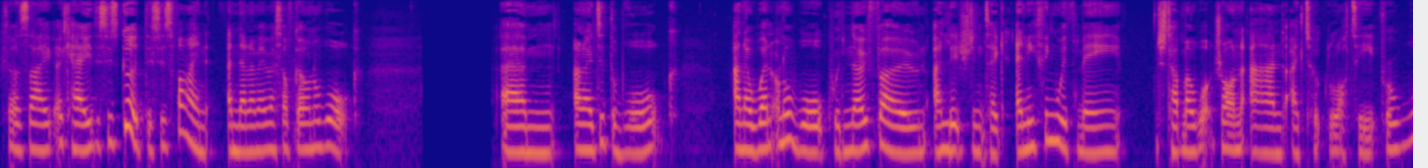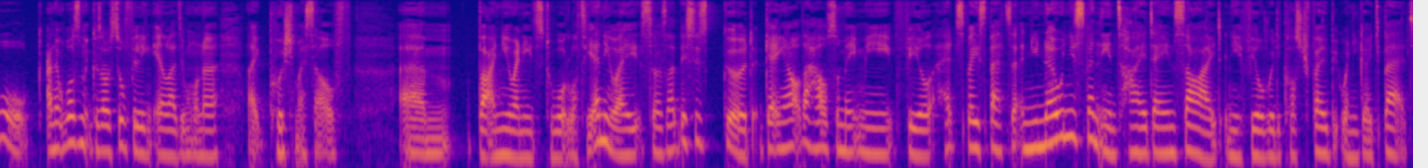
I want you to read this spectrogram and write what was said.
So I was like, okay, this is good, this is fine. And then I made myself go on a walk. Um, and I did the walk and I went on a walk with no phone. I literally didn't take anything with me, just had my watch on and I took Lottie for a walk. And it wasn't because I was still feeling ill, I didn't want to like push myself. Um, but I knew I needed to walk Lottie anyway. So I was like, this is good. Getting out of the house will make me feel headspace better. And you know, when you spent the entire day inside and you feel really claustrophobic when you go to bed,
